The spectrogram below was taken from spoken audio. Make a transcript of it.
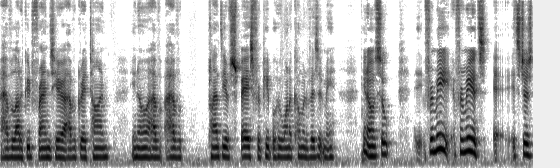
I have a lot of good friends here. I have a great time. You know, I have I have plenty of space for people who want to come and visit me. You know, so for me, for me, it's it's just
